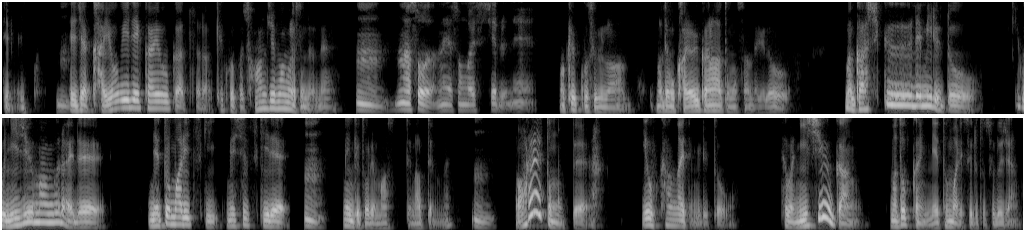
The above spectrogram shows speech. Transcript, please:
ていうのが一個。うんで、じゃあ通いで通うかって言ったら結構やっぱり30万ぐらいするんだよね。うん。まあそうだね。損害してるね。まあ、結構するな。まあでも通いかなと思ってたんだけど、まあ合宿で見ると、結構20万ぐらいで、寝泊まり付き、飯付きでうん。免許取れますってなってるのね。うん。あれ？と思って、よく考えてみると、多分2週間、まあどっかに寝泊まりするとするじゃん。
